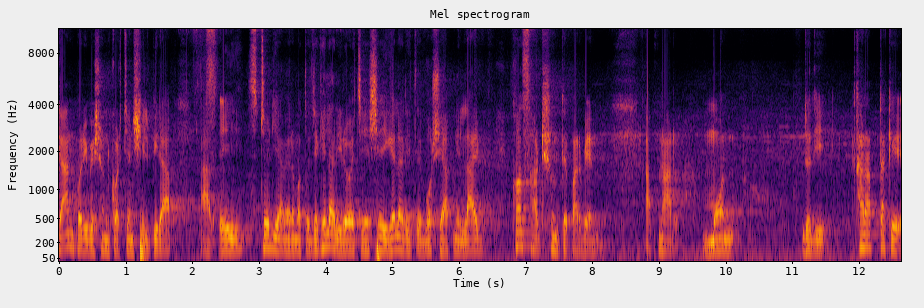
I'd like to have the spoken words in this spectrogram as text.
গান পরিবেশন করছেন শিল্পীরা। আর এই স্টেডিয়ামের মতো যে গ্যালারি রয়েছে, সেই গ্যালারিতে বসে আপনি লাইভ কনসার্ট শুনতে পারবেন। আপনার মন যদি খারাপ থাকে,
